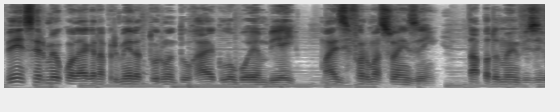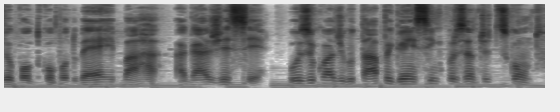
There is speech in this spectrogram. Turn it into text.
Venha ser meu colega na primeira turma do Hayek Global MBA. Mais informações em tapadomeuinvisível.com.br barra HGC. Use o código TAPA e ganhe 5% de desconto.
